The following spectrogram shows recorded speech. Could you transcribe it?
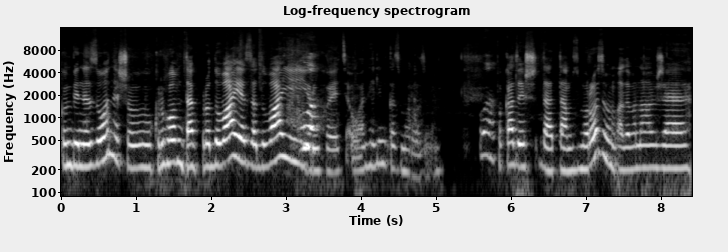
комбінезони, що кругом так продуває, задуває і рухається. О, Ангелінка з морозивом. Показуєш, да, там з морозивом, але вона вже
